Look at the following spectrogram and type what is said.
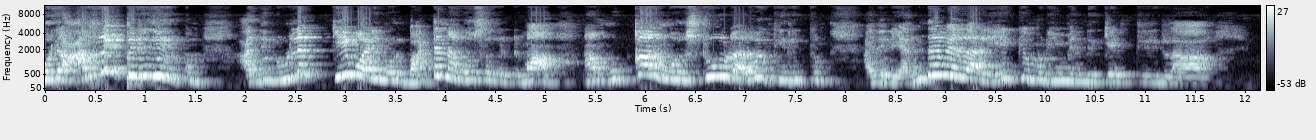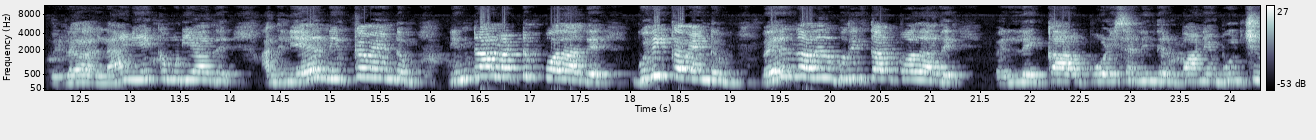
ஒரு அரை பெரிது இருக்கும். அதில் உள்ள கீபோர்டின் ஒரு பட்டன் அளவு சொல்லட்டுமா? நாம் உட்காரும் ஒரு ஸ்டூல் அளவுக்கு இருக்கும். அதில் எந்த விரலால் இயக்க முடியும் என்று கேட்கிறீர்களா விரலால் இயக்க முடியாது. அதில் ஏறி நிற்க வேண்டும். நின்றால் மட்டும் போதாது. குதிக்க வேண்டும். வெறுங்காலில் குதித்தால் போதாது. வெள்ளைக்கார போலீஸ் அணிந்திருப்பானே பூச்சு.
